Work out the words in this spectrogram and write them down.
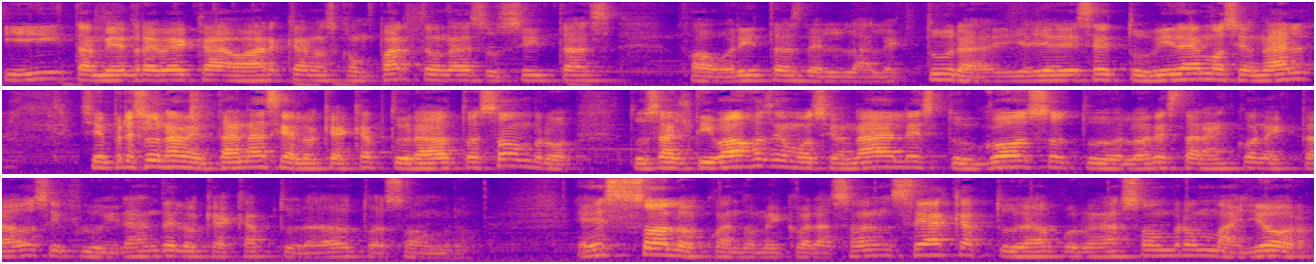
Y también Rebeca Abarca nos comparte una de sus citas favoritas de la lectura y ella dice, tu vida emocional siempre es una ventana hacia lo que ha capturado tu asombro. Tus altibajos emocionales, tu gozo, tu dolor estarán conectados y fluirán de lo que ha capturado tu asombro. Es solo cuando mi corazón sea capturado por un asombro mayor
